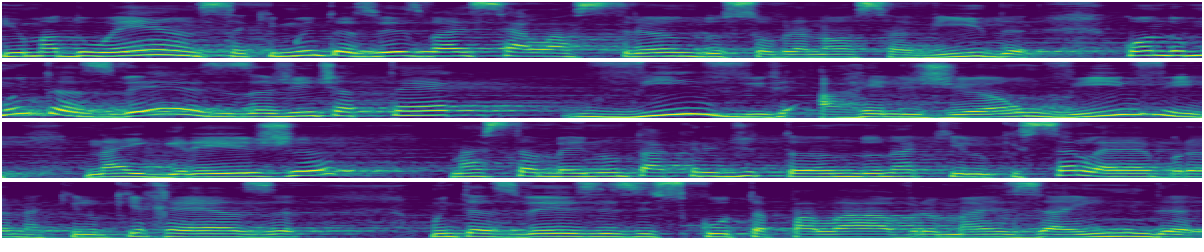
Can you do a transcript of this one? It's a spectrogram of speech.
E uma doença que muitas vezes vai se alastrando sobre a nossa vida, quando muitas vezes a gente até vive a religião, vive na igreja, mas também não está acreditando naquilo que celebra, naquilo que reza. Muitas vezes escuta a palavra, mas ainda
